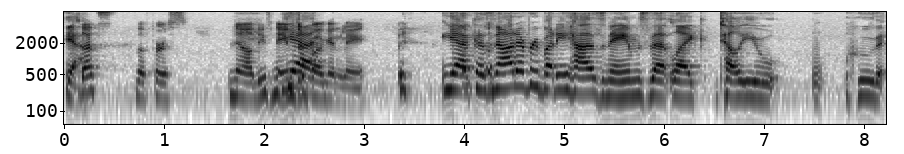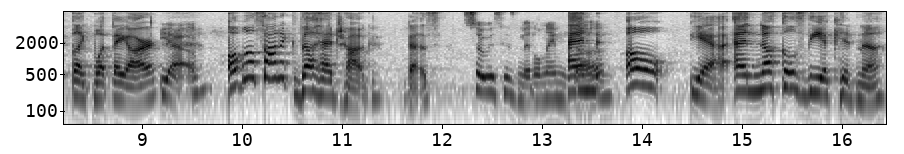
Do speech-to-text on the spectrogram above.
yeah. that's the first. No, these names Yeah. are bugging me. yeah, because not everybody has names that like tell you who they, like what they are. yeah. Oh well, Sonic the Hedgehog does. So is his middle name And Duh? oh yeah, and Knuckles the Echidna.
